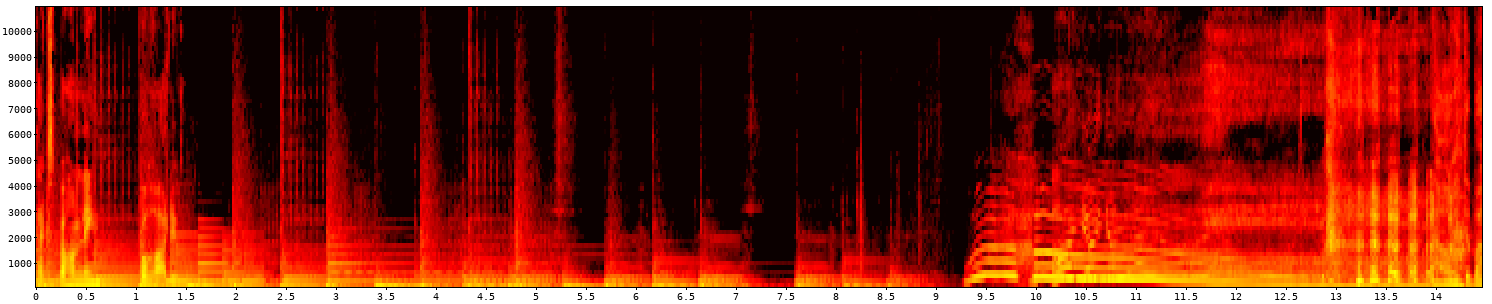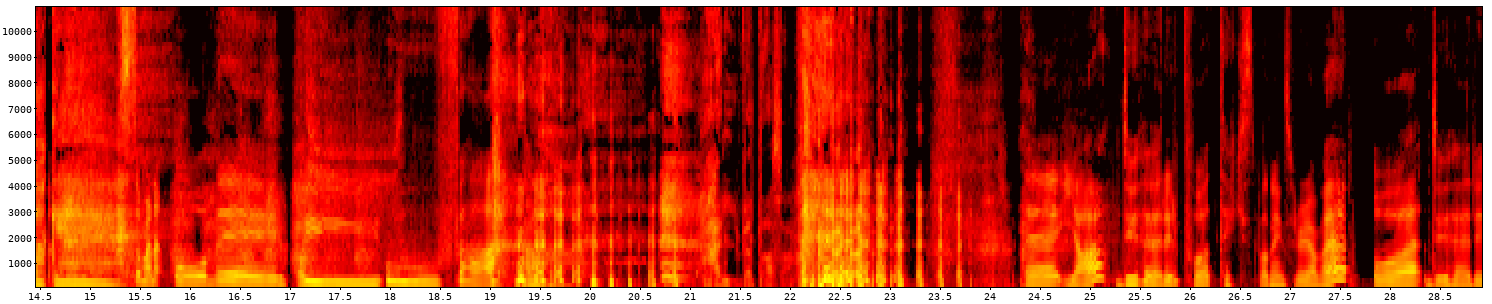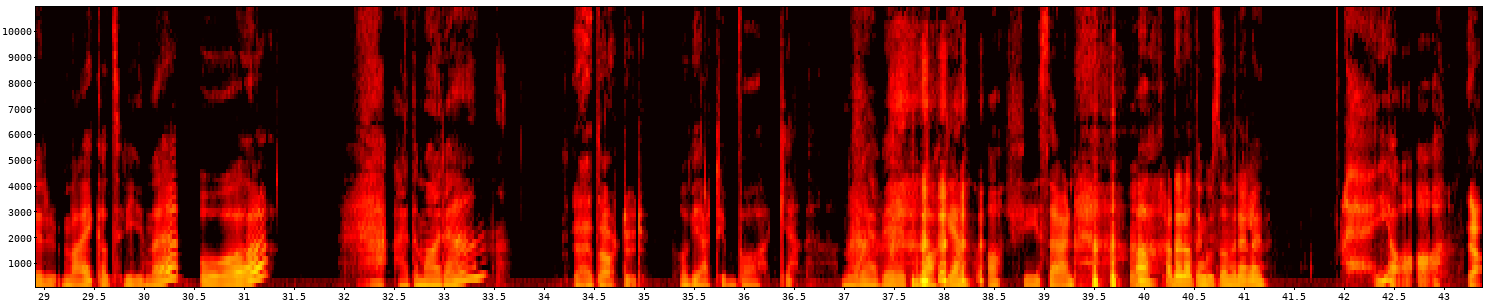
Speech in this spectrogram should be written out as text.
Tekstbehandling på radio. Nå er vi tilbake. Sommeren er over! Fy, ufa. Helvete, altså. Eh, ja, du hører på tekstbehandlingsprogrammet, og du hører meg, Katrine, og Jeg heter Maren. Jeg heter Arthur. Og vi er tilbake. Nå er vi tilbake igjen. Å, fy søren. Ah, har dere hatt en god sommer, eller? Ja. Ja.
